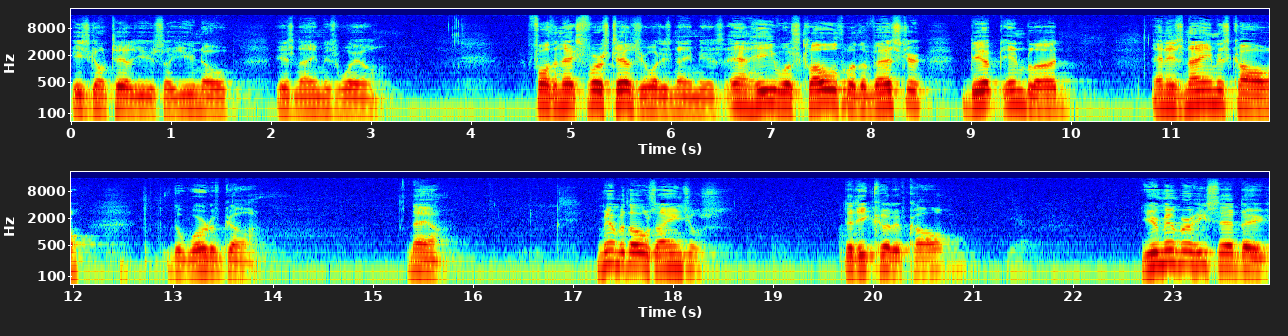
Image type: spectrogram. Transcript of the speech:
he's going to tell you, so you know his name as well. For the next verse tells you what his name is. And he was clothed with a vesture dipped in blood, and his name is called the Word of God. Now, remember those angels that he could have called? You remember he said they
